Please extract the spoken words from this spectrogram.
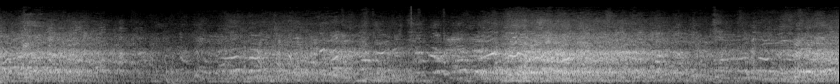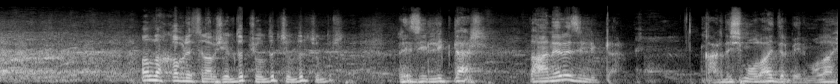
Allah kabul etsin abi çıldır çıldır çıldır çıldır. Rezillikler. Daha ne rezillikler? Kardeşim olaydır benim olay.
